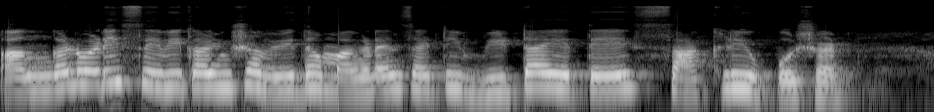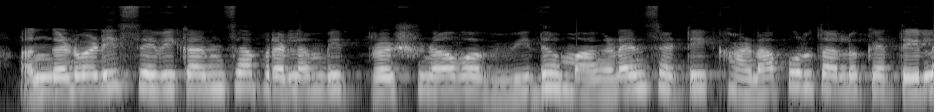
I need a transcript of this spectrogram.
अंगणवाडी सेविकांच्या विविध मागण्यांसाठी विटा येथे साखळी उपोषण. अंगणवाडी सेविकांचा प्रलंबित प्रश्न व विविध मागण्यांसाठी खानापूर तालुक्यातील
